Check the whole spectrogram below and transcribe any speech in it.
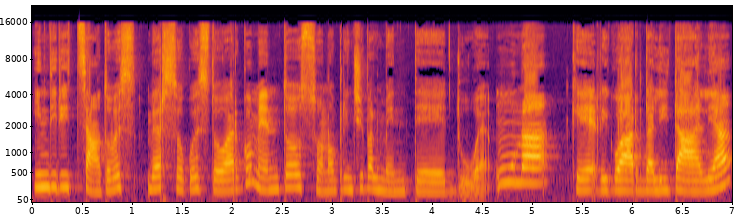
indirizzato ves- verso questo argomento sono principalmente due. Una che riguarda l'Italia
